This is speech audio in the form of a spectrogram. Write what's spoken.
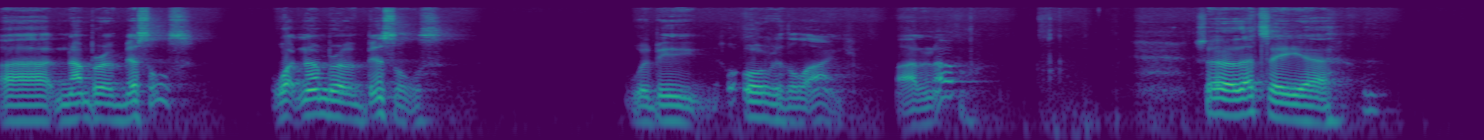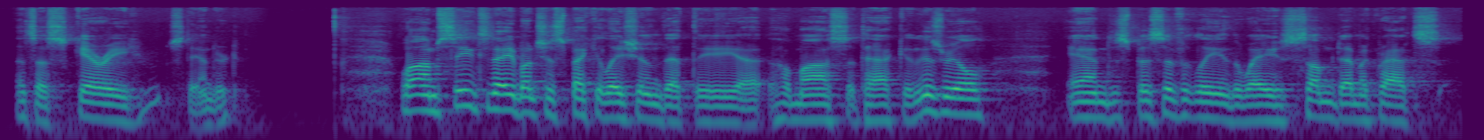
Uh, number of missiles? What number of missiles would be over the line? I don't know. So that's a uh, that's a scary standard. Well, I'm seeing today a bunch of speculation that the uh, Hamas attack in Israel, and specifically the way some Democrats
